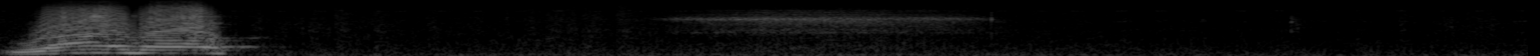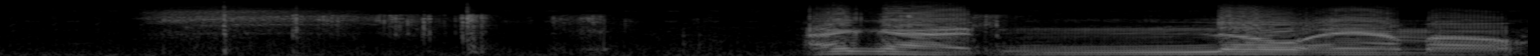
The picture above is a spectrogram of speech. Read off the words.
Rhino. I got no ammo.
